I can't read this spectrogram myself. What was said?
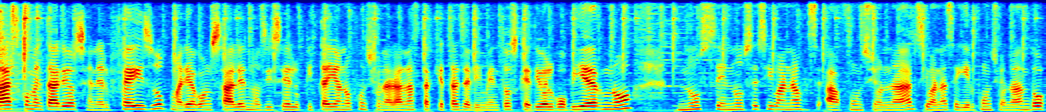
Más comentarios en el Facebook. María González nos dice, Lupita, ya no funcionarán las tarjetas de alimentos que dio el gobierno. No sé, no sé si van a, funcionar, si van a seguir funcionando.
